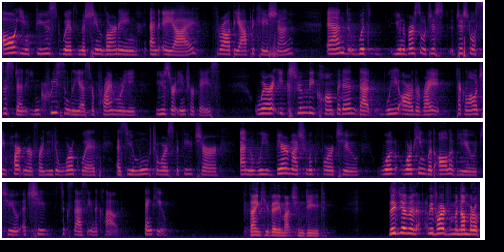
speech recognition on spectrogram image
all infused with machine learning and AI throughout the application, and with Universal Digital Assistant increasingly as the primary user interface. We're extremely confident that we are the right technology partner for you to work with as you move towards the future, and we very much look forward to wor working with all of you to achieve success in the cloud. Thank you. Thank you very much indeed. Ladies and gentlemen, we've heard from a number of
